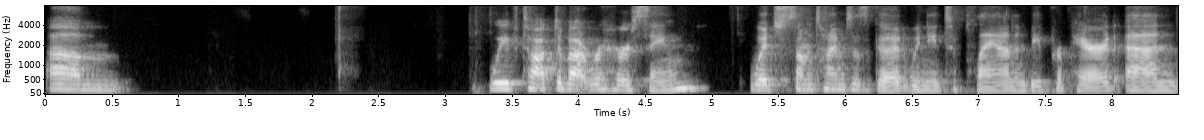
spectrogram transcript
Um, we've talked about rehearsing, which sometimes is good. We need to plan and be prepared. And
